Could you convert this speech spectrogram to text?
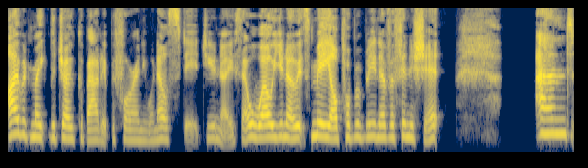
I would make the joke about it before anyone else did, you know, say, oh, well, you know, it's me. I'll probably never finish it. And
